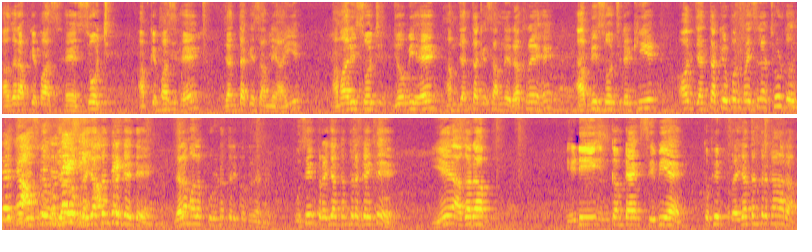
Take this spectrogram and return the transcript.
अगर आपके पास है, सोच आपके पास है, जनता के सामने आइए। हमारी सोच जो भी है हम जनता के सामने रख रहे हैं। आप भी सोच रखिए और जनता के ऊपर फैसला छोड़ दो। जिसको प्रजातंत्र कहते हैं। जरा मतलब पूर्ण तरीके उसे प्रजातंत्र कहते हैं। ये अगर आप ईडी इनकम टैक्स सीबीआई तो फिर प्रजातंत्र कहाँ रहा?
